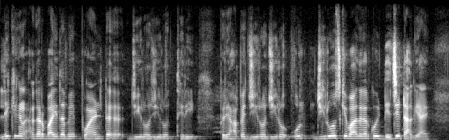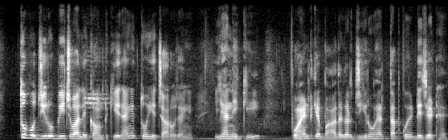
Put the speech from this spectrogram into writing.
लेकिन अगर by the way point zero zero three फिर यहाँ पे ज़ीरो ज़ीरो उन जीरोज़ के बाद अगर कोई डिजिट आ गया है तो वो ज़ीरो बीच वाले काउंट किए जाएँगे तो ये चार हो जाएँगे। यानी कि पॉइंट के बाद अगर ज़ीरो है, तब कोई डिजिट है।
